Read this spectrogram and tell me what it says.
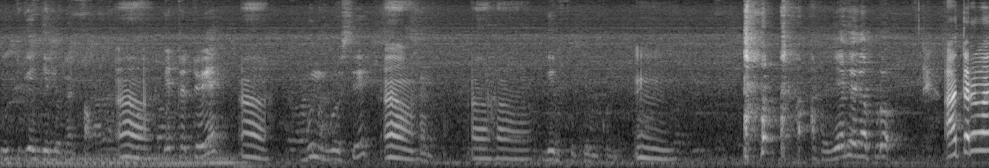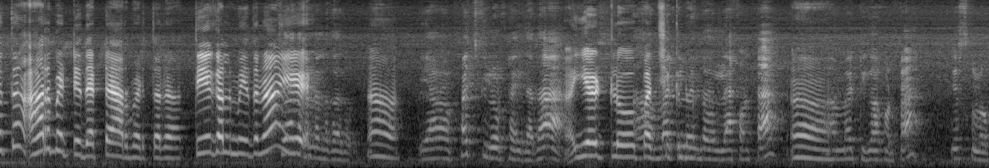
ఉట్టి గెంజిలో పెడతాం. ఆ, బుల్లు పోసి కుట్టి తోముకొని చేసేటప్పుడు ఆ తర్వాత ఆరబెట్టేది ఎట్ట ఆరబెడతారా? తీగల మీదన? పచ్చికలు ఉంటాయి కదా. ఏట్లో ఆ, పచ్చి మట్టి బిందెలు లేకుండా మట్టి కాకుండా ఇసుకలో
